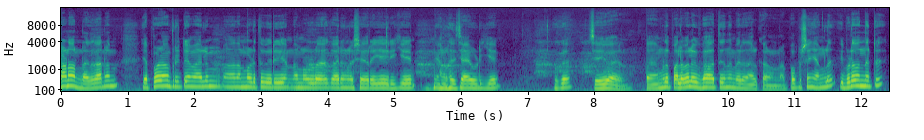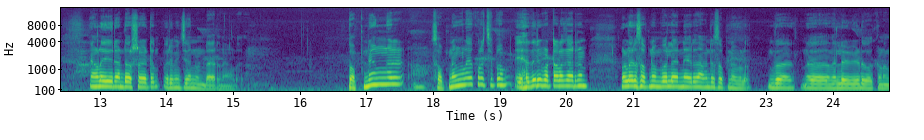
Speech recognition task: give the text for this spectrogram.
കാണാറുണ്ടായിരുന്നു. കാരണം എപ്പോഴും ഫ്രീ ടൈം ആയാലും നമ്മുടെ അടുത്ത് വരികയും നമ്മളുടെ കാര്യങ്ങൾ ഷെയർ ചെയ്യുകയും ഇരിക്കുകയും ഞങ്ങൾ ചായ കുടിക്കുകയും ഒക്കെ ചെയ്യുമായിരുന്നു. നമ്മൾ പല പല വിഭാഗത്തിൽ നിന്നും വരുന്ന ആൾക്കാരുണ്ട്. അപ്പോൾ പക്ഷേ ഞങ്ങൾ ഇവിടെ വന്നിട്ട് ഞങ്ങൾ ഈ രണ്ട് വർഷമായിട്ടും ഒരുമിച്ച് തന്നെ ഉണ്ടായിരുന്നു ഞങ്ങൾ സ്വപ്നങ്ങൾ സ്വപ്നങ്ങളെക്കുറിച്ചിപ്പം ഏതൊരു പട്ടാളക്കാരനും ഉള്ളൊരു സ്വപ്നം പോലെ തന്നെയായിരുന്നു അവന്റെ സ്വപ്നങ്ങൾ. എന്താ നല്ലൊരു വീട് വെക്കണം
